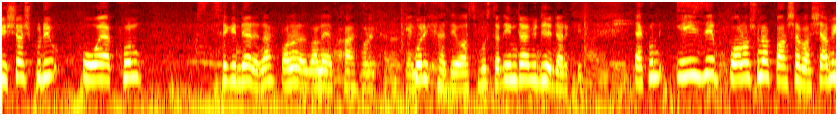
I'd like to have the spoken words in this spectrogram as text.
বিশ্বাস করি ও এখন সেকেন্ড ইয়ারে না মানে পরীক্ষা দেবে, পরীক্ষা দিয়ে আছে বুঝতে ইন্টারমিডিয়েট আর কি। এখন এই যে পড়াশোনার পাশাপাশি আমি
